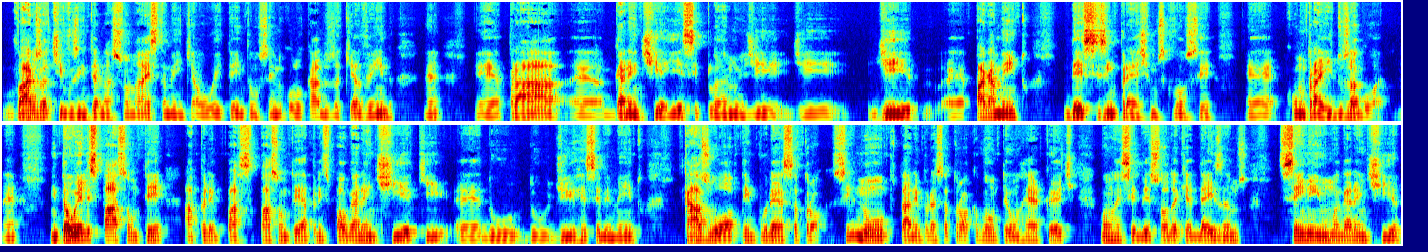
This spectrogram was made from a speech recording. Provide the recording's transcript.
vários ativos internacionais também que a Oi tem estão sendo colocados aqui à venda, né? É, para é, garantir aí esse plano de, de de é, pagamento desses empréstimos que vão ser é, contraídos agora. Né? Então, eles passam a ter a, passam a, ter a principal garantia aqui é, do, do, de recebimento caso optem por essa troca. Se não optarem por essa troca, vão ter um haircut, vão receber só daqui a 10 anos, sem nenhuma garantia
